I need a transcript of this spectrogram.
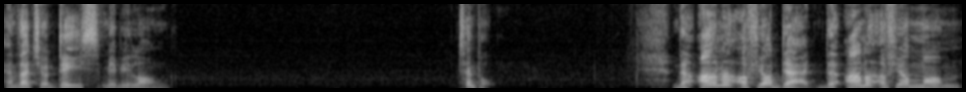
and that your days may be long. Simple. The honor of your dad, the honor of your mom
